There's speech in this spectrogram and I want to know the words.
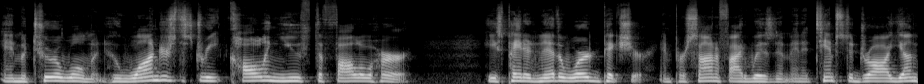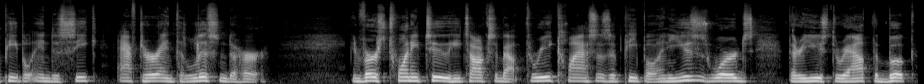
and mature woman who wanders the street calling youth to follow her. He's painted another word picture and personified wisdom and attempts to draw young people in to seek after her and to listen to her. In verse 22, he talks about three classes of people, and he uses words that are used throughout the book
